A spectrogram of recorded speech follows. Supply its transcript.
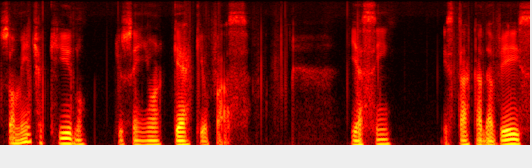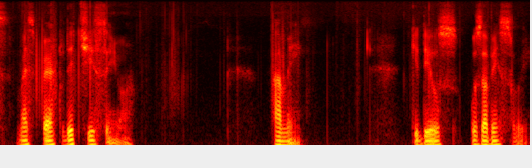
somente aquilo que o Senhor quer que eu faça. E assim estar cada vez mais perto de Ti, Senhor. Amém. Que Deus os abençoe.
